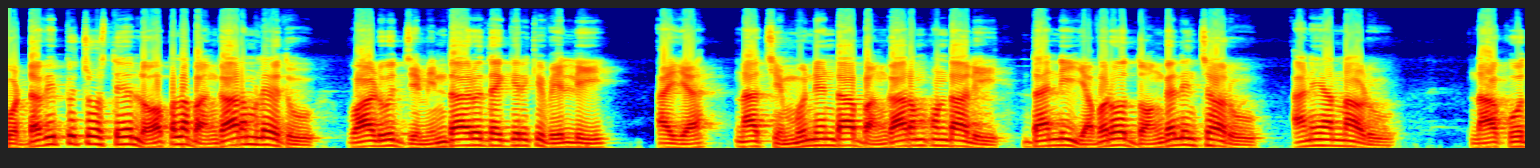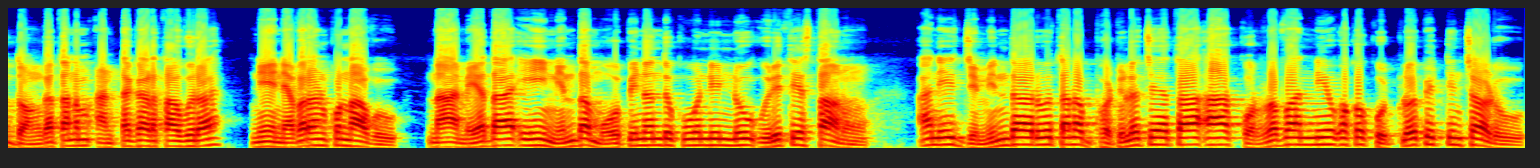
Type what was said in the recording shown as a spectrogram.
గుడ్డ విప్పి చూస్తే లోపల బంగారం లేదు. వాడు జమీందారు దగ్గరికి వెళ్ళి అయ్యా నా చెంబు నిండా బంగారం ఉండాలి. దాన్ని ఎవరో దొంగలించారు అని అన్నాడు. నాకు దొంగతనం అంటగడతావురా? నేనెవరనుకున్నావు? నా మీద ఈ నింద మోపినందుకు నిన్ను ఉరితీస్తాను అని జమీందారు తన భటుల చేత ఆ కుర్రవాన్ని ఒక కొట్లో పెట్టించాడు.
